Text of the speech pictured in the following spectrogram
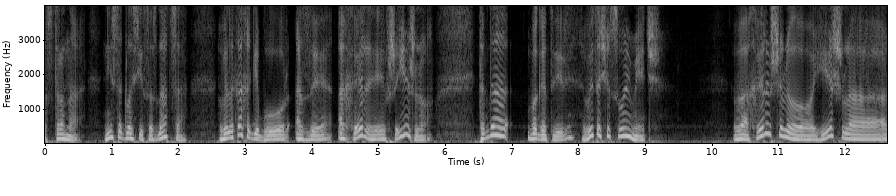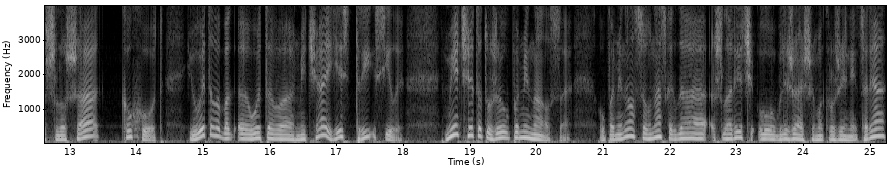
страна не согласится сдаться, Велакаха Гебор, Азе, Ахере, Вшиежло, тогда богатырь вытащит свой меч – והחרב שלו יש לה שלושה כוחות. И у этого, у этого меча есть три силы. Меч этот уже упоминался. Упоминался у нас, когда шла речь о ближайшем окружении царя.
